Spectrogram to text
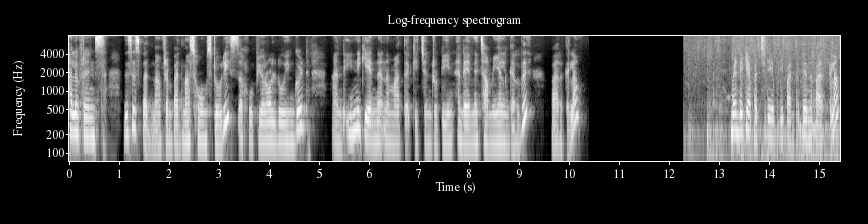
Hello, friends. This is Padma from Padma's Home Stories. I hope you're all doing good. And இன்னைக்கு என்ன நம்ம கிச்சன் ரொட்டீன் அண்ட் என்ன சமையல்ங்கிறது பார்க்கலாம் வெண்டைக்காய் பச்சடி எப்படி பண்ணுறதுன்னு பார்க்கலாம்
